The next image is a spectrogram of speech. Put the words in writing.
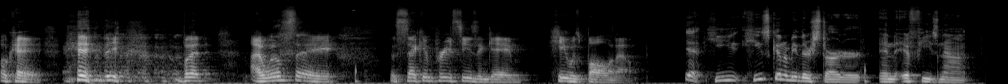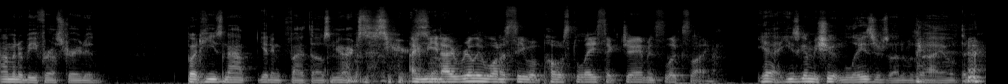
Okay, the, but I will say the second preseason game he was balling out. Yeah, he he's going to be their starter and if he's not, I'm going to be frustrated. But he's not getting 5,000 yards this year. I mean, I really want to see what post LASIK Jameis looks like. Yeah, he's gonna be shooting lasers out of his eye out there.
